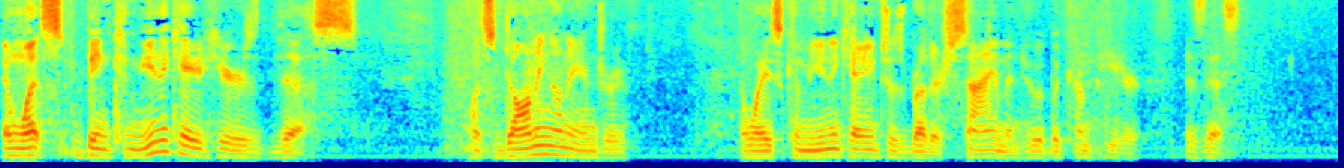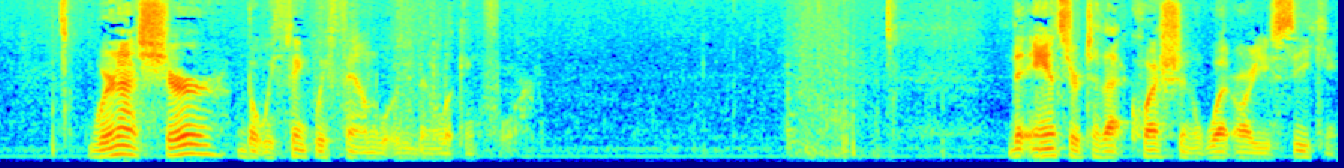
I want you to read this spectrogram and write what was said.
And what's being communicated here is this. What's dawning on Andrew and what he's communicating to his brother Simon, who had become Peter, is this. We're not sure, but we think we found what we've been looking for. the answer to that question, what are you seeking?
